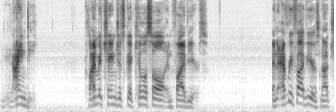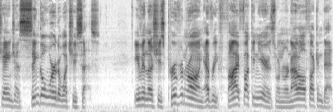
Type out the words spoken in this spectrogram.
90 Climate change is going to kill us all in five years. And every five years, not change a single word of what she says. Even though she's proven wrong every five fucking years when we're not all fucking dead.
